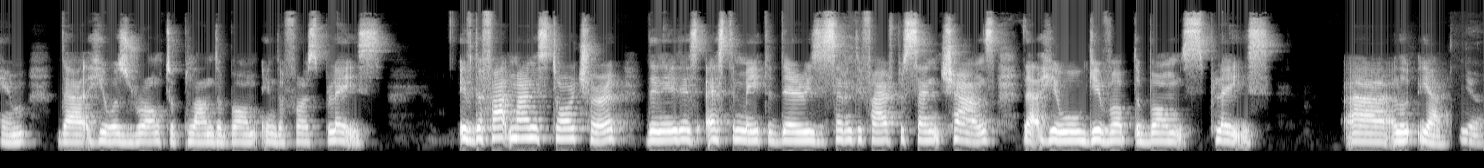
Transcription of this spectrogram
him that he was wrong to plant the bomb in the first place. If the fat man is tortured, then it is estimated there is a 75% chance that he will give up the bomb's place. Uh, yeah. Yeah.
